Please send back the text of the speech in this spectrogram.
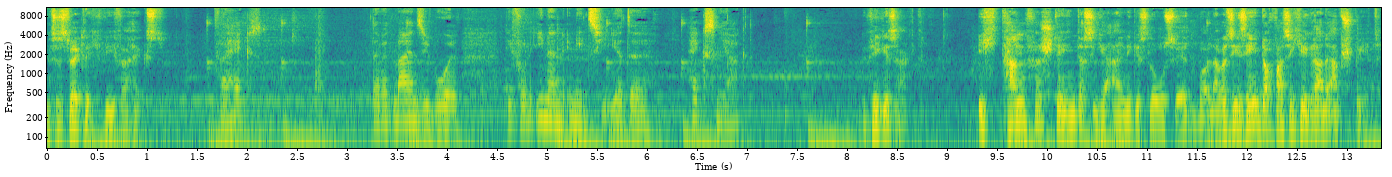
Es ist wirklich wie verhext. Verhext? Damit meinen Sie wohl die von Ihnen initiierte Hexenjagd? Wie gesagt, ich kann verstehen, dass Sie hier einiges loswerden wollen, aber Sie sehen doch, was sich hier gerade abspielt.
